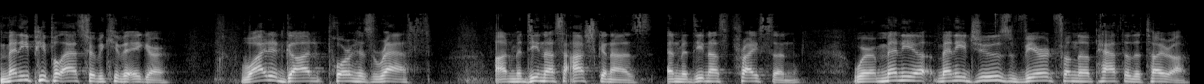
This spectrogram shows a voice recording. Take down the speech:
Many people ask Rabbi Kiva Eger, why did God pour His wrath on Medinas Ashkenaz and Medinas Pryson, where many many Jews veered from the path of the Torah?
